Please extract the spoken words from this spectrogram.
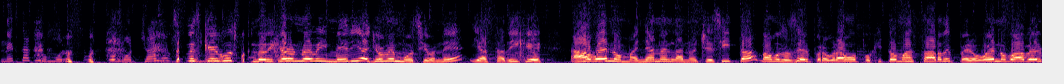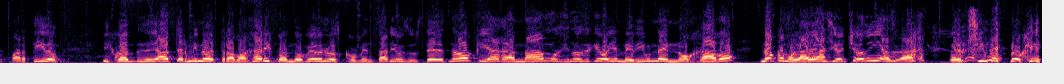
neta, como, como chavos. ¿Sabes qué, Gus? Cuando dijeron nueve y media, yo me emocioné y hasta dije, ah, bueno, mañana en la nochecita vamos a hacer el programa un poquito más tarde, pero bueno, va a haber el partido. Y cuando ya termino de trabajar y cuando veo en los comentarios de ustedes, no, que ya ganamos y no sé qué, oye, me di una enojada, no como la de hace ocho días, ¿verdad? pero sí me enojé,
